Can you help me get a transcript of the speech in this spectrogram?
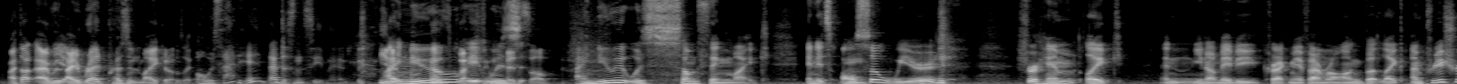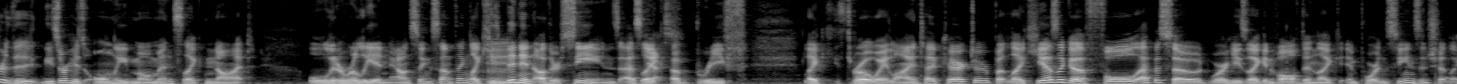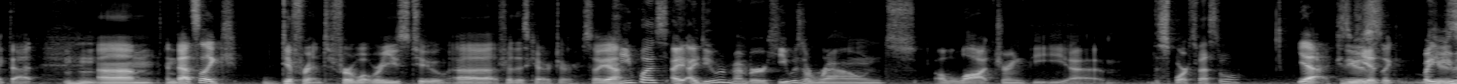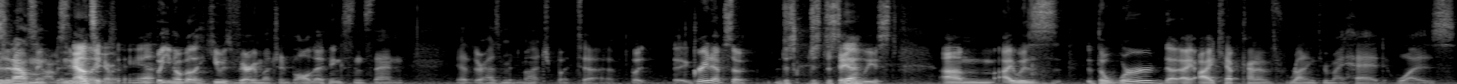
I thought I was, Yeah. I read Present Mike and I was like, oh, is that it? That doesn't seem it. You I know, knew it was. myself. I knew it was something Mike, and it's Hmm. also weird for him. Like, and you know, maybe correct me if I'm wrong, but like, I'm pretty sure th- these are his only moments. Like, not literally announcing something. Like, he's been in other scenes as like. Yes. a brief. Like throwaway line type character, but like he has like a full episode where he's like involved in like important scenes and shit like that. Mm-hmm. Um, and that's like different for what we're used to uh, for this character. So yeah, He was. I, I do remember he was around a lot during the um, the sports festival. yeah, because he was he had like, but he, was, announcing obviously, but, announcing like- everything. Yeah, But you know, but like he was very much involved. I think since then, yeah, there hasn't been much. But uh, but a great episode, just just to say Yeah. the least. Um, I was the word that I, I kept kind of running through my head was.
